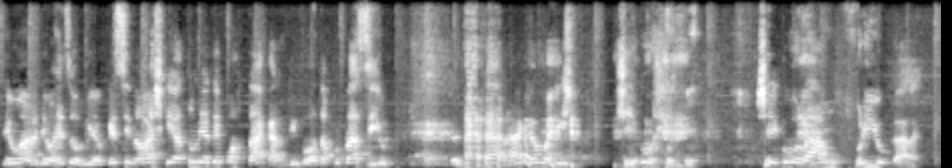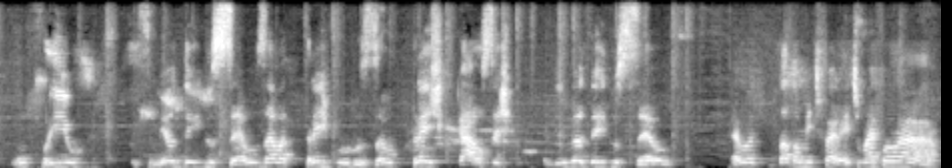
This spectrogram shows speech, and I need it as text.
Deu uma, deu uma resolvida, porque senão acho que a turma ia deportar, cara, de volta pro Brasil. Eu disse, caraca, mas chegou, chegou lá um frio, cara. Um frio. Disse, meu Deus do céu, usava três blusão, três calças. Eu disse, meu Deus do céu. É totalmente diferente, mas foi uma.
